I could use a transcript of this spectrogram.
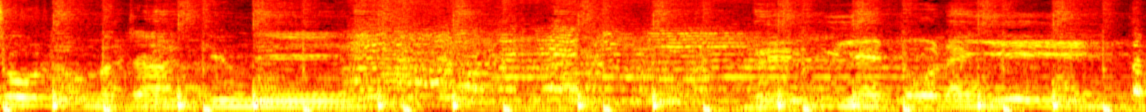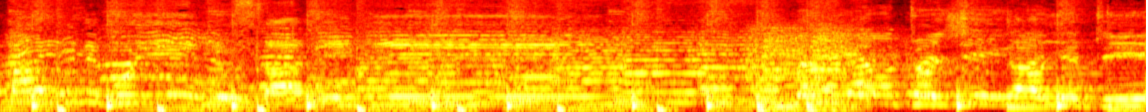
ထိုးလို့မတန်ပြူနေဘေဦးရဲ့တော်လည်းရေးတပိုင်းတစ်ကိုရေးလို့စာနေပြီမရောက်တော့ရှိကရတဲ့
